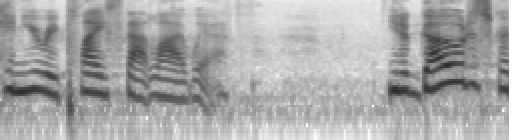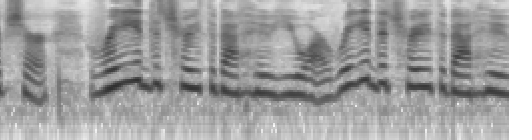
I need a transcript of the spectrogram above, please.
can you replace that lie with? You know, go to Scripture, read the truth about who you are, read the truth about who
